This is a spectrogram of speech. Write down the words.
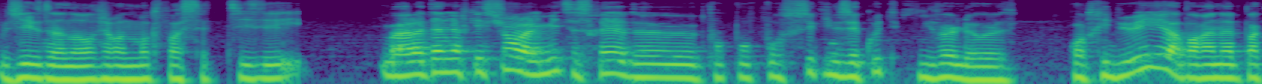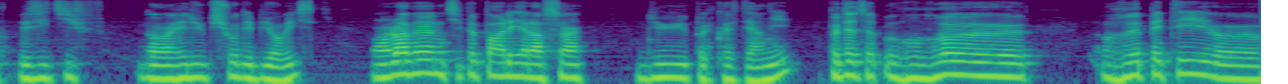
vivre dans un environnement trop aseptisé. Bah, la dernière question, à la limite, ce serait de, pour, pour, pour ceux qui nous écoutent, qui veulent euh, contribuer, avoir un impact positif dans la réduction des biorisques. On en avait un petit peu parlé à la fin du podcast dernier. Peut-être re- répéter euh,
